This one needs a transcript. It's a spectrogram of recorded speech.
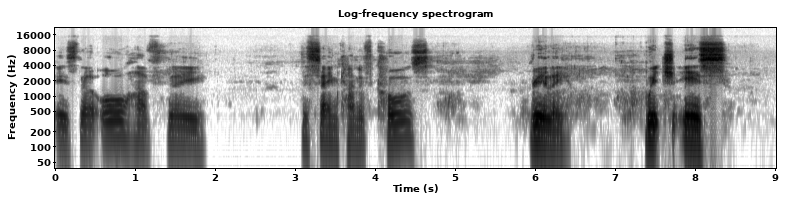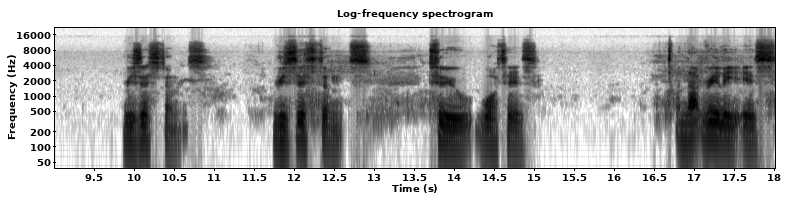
is that all have the, the same kind of cause, really, which is resistance, resistance to what is. And that really is,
